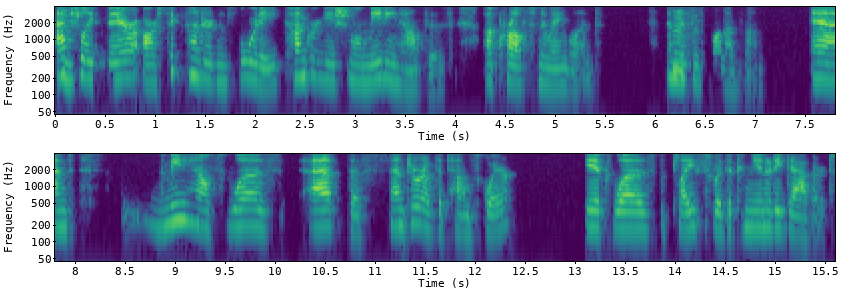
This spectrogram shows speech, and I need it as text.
actually, mm-hmm. there are 640 congregational meeting houses across New England. And mm-hmm. this is one of them. And the meeting house was at the center of the town square. It was the place where the community gathered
